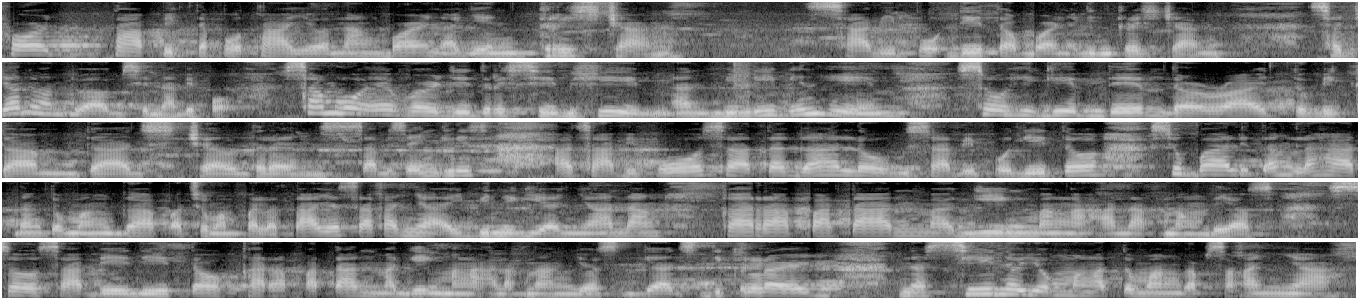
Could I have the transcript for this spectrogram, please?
Fourth topic na po tayo ng born again Christian. Sabi po dito, born again Christian. Sa John 1.12, sinabi po, Some whoever did receive Him and believe in Him, so He gave them the right to become God's children. Sabi sa English, at sabi po sa Tagalog, sabi po dito, Subalit ang lahat ng tumanggap at sumampalataya sa Kanya ay binigyan niya ng karapatan maging mga anak ng Diyos. So sabi dito, karapatan maging mga anak ng Diyos. God's declared na sino yung mga tumanggap sa Kanya.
